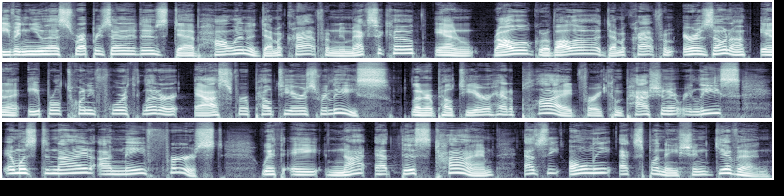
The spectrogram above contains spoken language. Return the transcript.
Even U.S. Representatives Deb Haaland, a Democrat from New Mexico, and Raul Grijalva, a Democrat from Arizona, in an April 24th letter asked for Peltier's release. Leonard Peltier had applied for a compassionate release and was denied on May 1st, with a not at this time as the only explanation given.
